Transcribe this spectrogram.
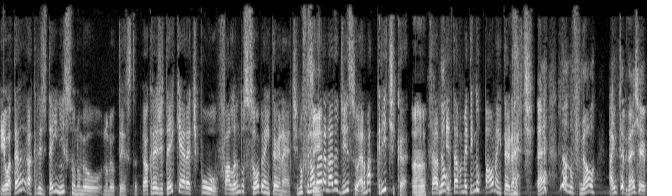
eu até acreditei nisso no meu, no meu texto. Eu acreditei que era tipo falando sobre a internet. No final Sim. não era nada disso, era uma crítica. Uhum. Sabe? Não. Ele tava metendo pau na internet. É? Não, no final a internet é,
